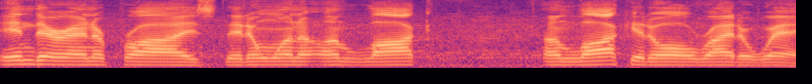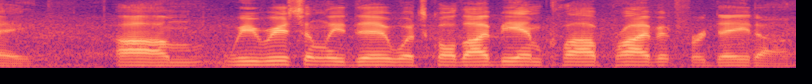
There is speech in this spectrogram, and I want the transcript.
in their enterprise. They don't want to unlock, unlock it all right away. Um, we recently did what's called IBM Cloud Private for Data,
